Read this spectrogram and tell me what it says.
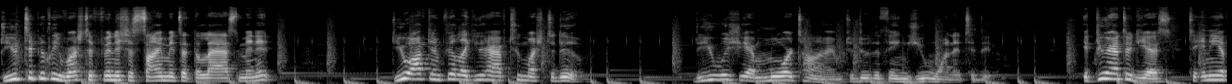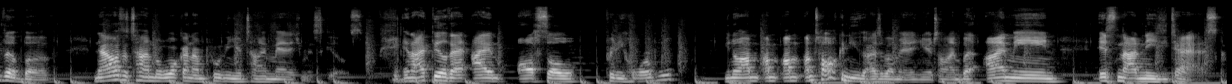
Do you typically rush to finish assignments at the last minute? Do you often feel like you have too much to do? Do you wish you had more time to do the things you wanted to do? If you answered yes to any of the above, now is the time to work on improving your time management skills. And I feel that I'm also pretty horrible. You know, I'm, I'm I'm I'm talking to you guys about managing your time, but I mean, it's not an easy task.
